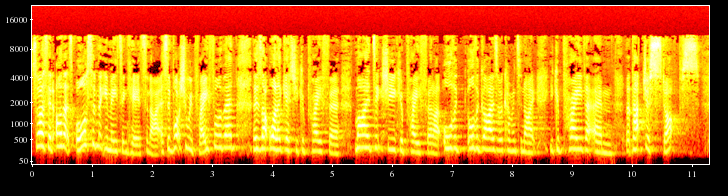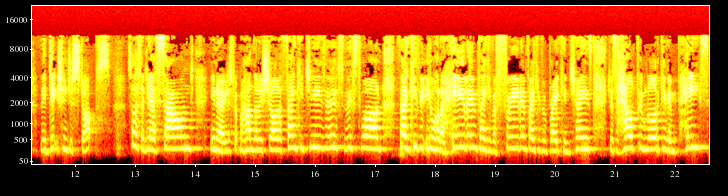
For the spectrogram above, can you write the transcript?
So I said, "Oh, that's awesome that you're meeting here tonight." I said, "What should we pray for then?" And he's like, "Well, I guess you could pray for my addiction. You could pray for like all the all the guys who are coming tonight. You could pray that um, that that just stops." The addiction just stops. So I said, Yeah, sound. You know, just put my hand on his shoulder. Thank you, Jesus, this one. Thank you that you want to heal him. Thank you for freedom. Thank you for breaking chains. Just help him, Lord. Give him peace.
